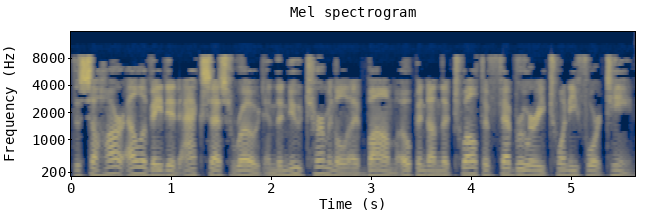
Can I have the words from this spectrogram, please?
The Sahar Elevated Access Road and the new terminal at BOM opened on 12 February 2014.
